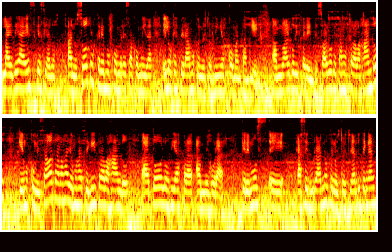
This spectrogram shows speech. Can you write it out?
La idea es que si a, nosotros queremos comer esa comida, es lo que esperamos que nuestros niños coman también, no algo diferente. Es algo que estamos trabajando, que hemos comenzado a trabajar y vamos a seguir trabajando a todos los días para mejorar. Queremos eh, asegurarnos que nuestros estudiantes tengan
